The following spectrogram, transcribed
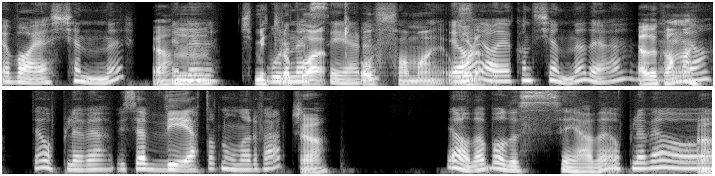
Ja, hva jeg kjenner? Ja. Eller Mm. Hvordan jeg ser det. Oh, meg. Ja, ja, jeg kan kjenne det. Ja, du kan det. Det opplever jeg. Hvis jeg vet at noen har det fælt. Ja. Ja, da både ser jeg det, opplever jeg, og, Ja.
